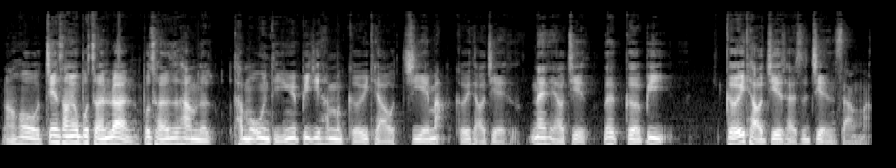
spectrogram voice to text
然后建商又不承认，不承认是他们的他们问题，因为毕竟他们隔一条街嘛，隔一条街，那条街那隔壁。隔一条街才是建商嘛，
